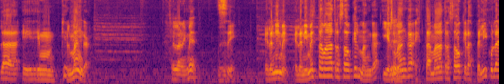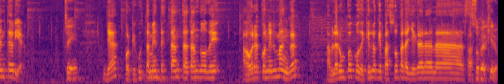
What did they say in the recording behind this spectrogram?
la, em, que el manga. El anime. Sí, el anime. El anime está más atrasado que el manga y el Sí. manga está más atrasado que las películas en teoría. Sí. ¿Ya? Porque justamente están tratando de, ahora con el manga, hablar un poco de qué es lo que pasó para llegar a las... A Super Hero.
